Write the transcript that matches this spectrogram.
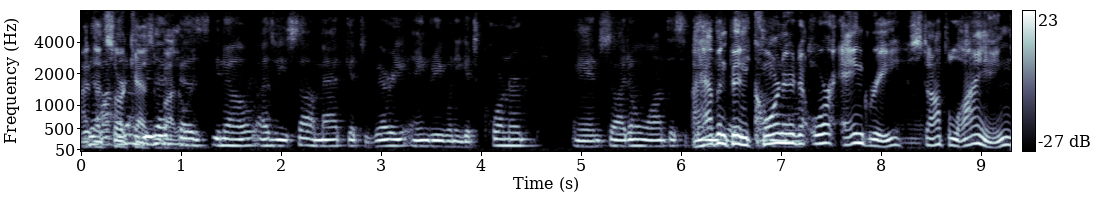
You know, that's sarcasm, that by the way. Because you know, as we saw, Matt gets very angry when he gets cornered, and so I don't want this. I haven't been cornered or angry. You know, Stop lying.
